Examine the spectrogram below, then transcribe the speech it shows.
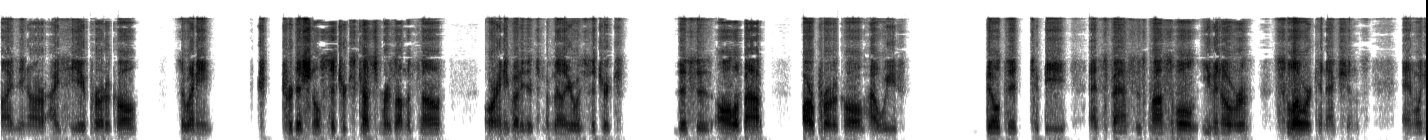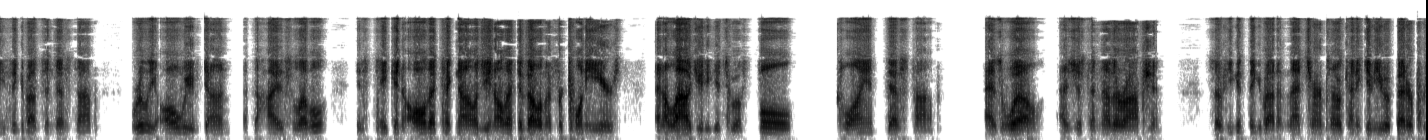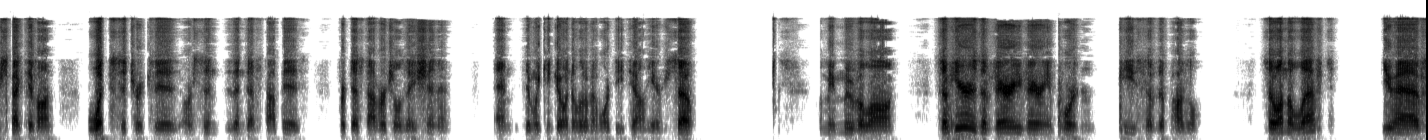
optimizing our ICA protocol. So any traditional Citrix customers on the phone or anybody that's familiar with Citrix, this is all about our protocol, how we've built it to be as fast as possible, even over slower connections. And when you think about XenDesktop, really all we've done at the highest level is taken all that technology and all that development for 20 years and allowed you to get to a full client desktop as well as just another option. So if you can think about it in that terms, that'll kind of give you a better perspective on what Citrix is or XenDesktop is for desktop virtualization, and, and then we can go into a little bit more detail here. So let me move along. So here is a very, very important piece of the puzzle. So on the left, you have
